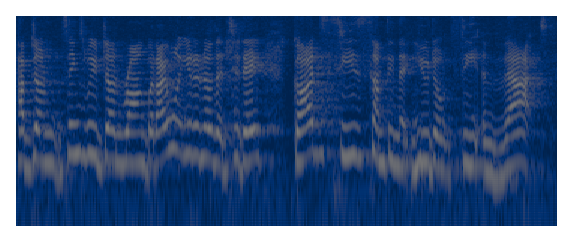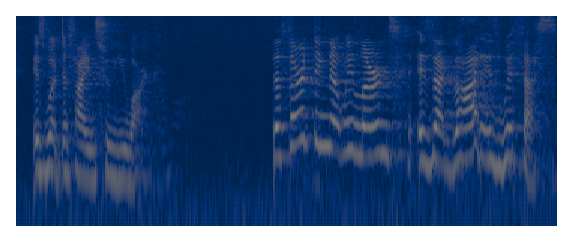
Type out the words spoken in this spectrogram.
have done, things we've done wrong. But I want you to know that today, God sees something that you don't see, and that is what defines who you are. The third thing that we learned is that God is with us.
